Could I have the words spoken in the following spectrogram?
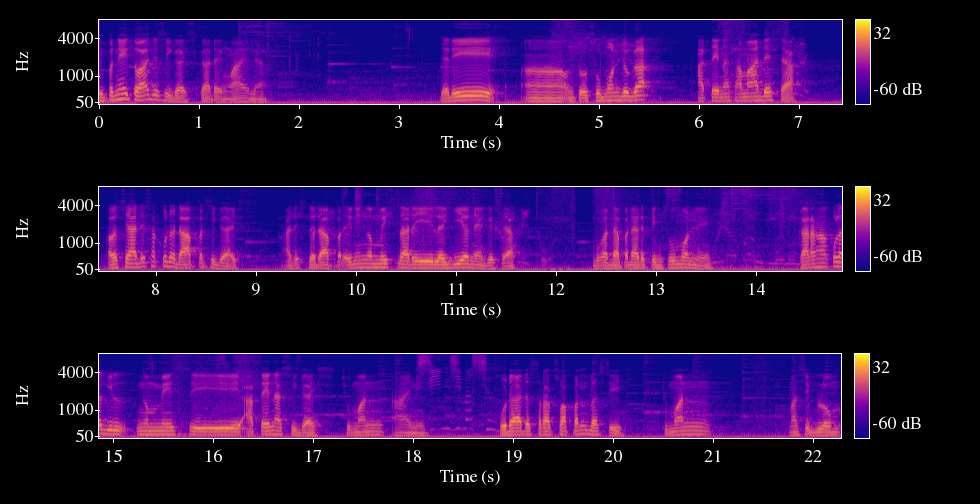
eventnya itu aja sih guys. Gak ada yang lain ya. Jadi uh, untuk summon juga Athena sama Hades ya. Kalau si Hades aku udah dapet sih guys. Hades udah dapet. Ini ngemis dari Legion ya guys ya. Bukan dapat dari tim summon nih sekarang aku lagi ngemis si Athena sih guys. Cuman ah ini. Udah ada 118 sih. Cuman masih belum.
